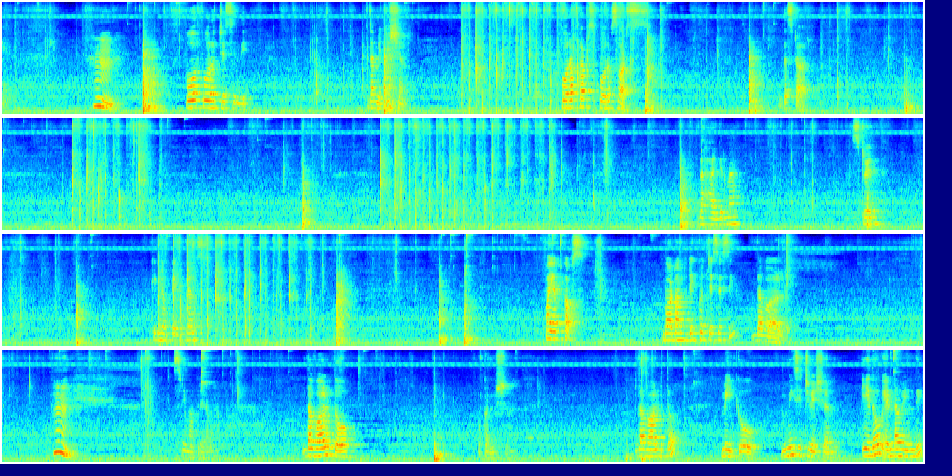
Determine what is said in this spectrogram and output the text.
ఫోర్ ఫోర్ వచ్చేసింది. The magician. Four of cups four of swords. The star. The hanger man. Strength. King of pentacles five of cups bottom deck వచ్చేసేసి ద వరల్డ్ శ్రీమాత్రే నమ ద వరల్డ్తో ఒక నిమిషం. ద వరల్డ్తో మీకు మీ సిచ్యువేషన్ ఏదో ఎండ్ అయింది.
